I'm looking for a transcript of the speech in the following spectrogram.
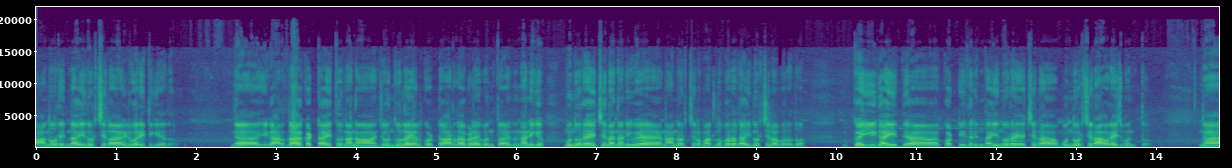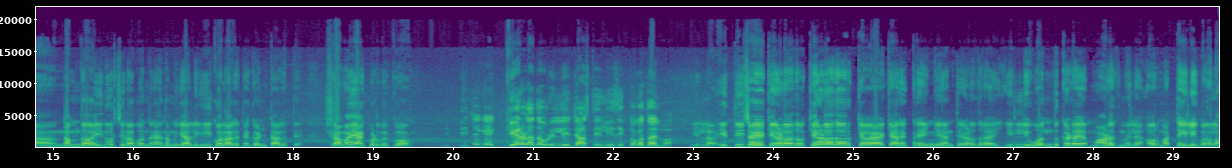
ನಾನ್ನೂರಿಂದ ಐನೂರು ಚೀಲ ಇಳುವರಿ ತೆಗಿಯೋದು. ಈಗ ಅರ್ಧ ಕಟ್ಟಾಯಿತು. ನಾನು ಜೂನ್, ಜುಲೈಯಲ್ಲಿ ಕೊಟ್ಟು ಅರ್ಧ ಬೆಳೆ ಬಂತ ಅಂದರೆ ನನಗೆ ಮುನ್ನೂರೈದು ಚೀಲ, ನನಗೆ ನಾನ್ನೂರು ಚೀಲ, ಮೊದಲು ಬರೋದು ಐನೂರು ಚೀಲ ಬರೋದು. ಈಗ ಇದು ಕೊಟ್ಟಿದ್ದರಿಂದ ಇನ್ನೂರೈವತ್ತು ಚೀಲ, ಮುನ್ನೂರು ಚೀಲ ಅವರೇಜ್ ಬಂತು. ನಮ್ಮದು ಐನೂರು ಚೀಲ ಬಂದರೆ ನಮಗೆ ಅಲ್ಲಿ ಈಕ್ವಲ್ ಆಗುತ್ತೆ, ಗಂಟಾಗುತ್ತೆ. ಶ್ರಮ ಯಾಕೆ ಪಡಬೇಕು? ಇತ್ತೀಚೆಗೆ ಕೇರಳದವ್ರು ಇಲ್ಲಿ ಜಾಸ್ತಿ ಲೀಸಿಗೆ ತಗೋತಾ ಇಲ್ವಾ? ಇಲ್ಲ, ಇತ್ತೀಚೆಗೆ ಕೇರಳದ ಕೇರಳದವ್ರ ಕ್ಯಾರೆಕ್ಟರ್ ಹೆಂಗೆ ಅಂತ ಹೇಳಿದ್ರೆ ಇಲ್ಲಿ ಒಂದು ಕಡೆ ಮಾಡಿದ್ಮೇಲೆ ಅವ್ರು ಮತ್ತೆ ಇಲ್ಲಿಗೆ ಬರಲ್ಲ.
